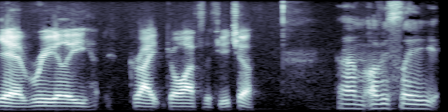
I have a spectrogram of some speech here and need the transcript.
yeah, really great guy for the future. Um, obviously,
